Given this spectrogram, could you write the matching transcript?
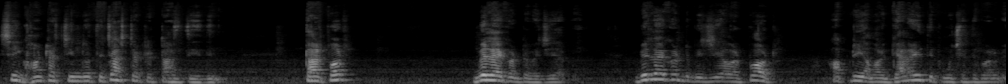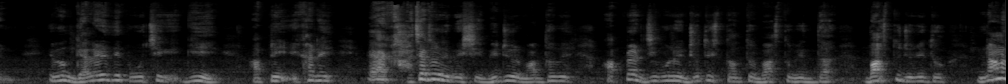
সেই ঘণ্টার চিহ্নতে জাস্ট একটা টাচ দিয়ে দিন। তারপর বেল আইকনটা বেজে যাবে। বেল আইকনটা বেজে যাওয়ার পর আপনি আমার গ্যালারিতে পৌঁছাতে পারবেন এবং গ্যালারিতে পৌঁছে গিয়ে আপনি এখানে এক হাজারের বেশি ভিডিওর মাধ্যমে আপনার জীবনের জ্যোতিষতন্ত্র বাস্তুবিদ্যা, বাস্তুজনিত নানা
